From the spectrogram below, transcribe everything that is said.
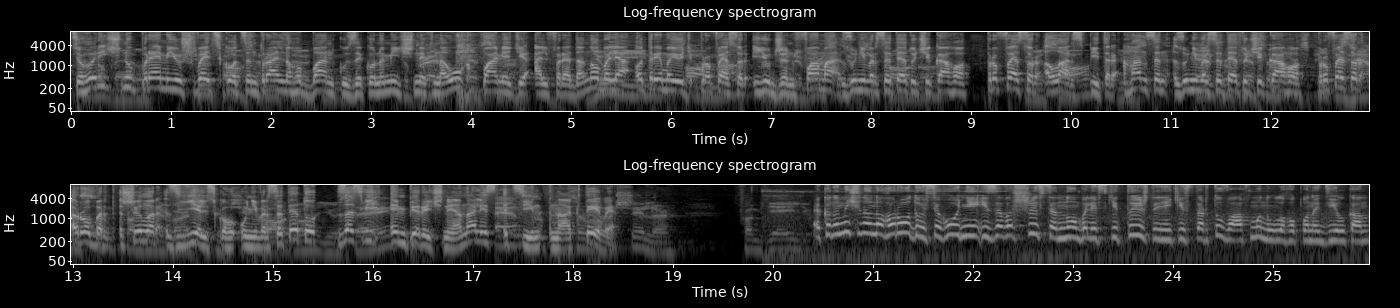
Цьогорічну премію Шведського центрального банку з економічних наук пам'яті Альфреда Нобеля отримають професор Юджен Фама з університету Чикаго, професор Ларс Пітер Гансен з університету Чикаго, професор Роберт Шиллер з Єльського університету за свій емпіричний аналіз цін на активи. Економічною нагородою сьогодні і завершився Нобелівський тиждень, який стартував минулого понеділка.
